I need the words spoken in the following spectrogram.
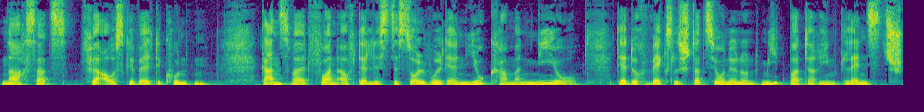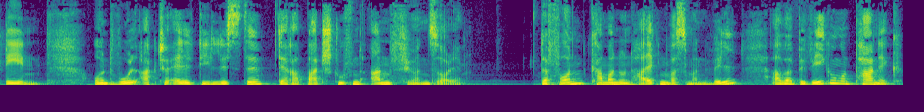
Nachsatz für ausgewählte Kunden. Ganz weit vorn auf der Liste soll wohl der Newcomer Nio, der durch Wechselstationen und Mietbatterien glänzt, stehen und wohl aktuell die Liste der Rabattstufen anführen soll. Davon kann man nun halten, was man will, aber Bewegung und Panik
